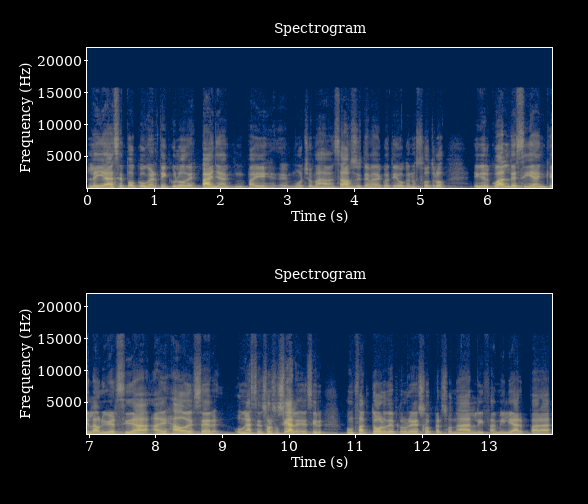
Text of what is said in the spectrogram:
leía hace poco un artículo de España, un país mucho más avanzado en su sistema educativo que nosotros, en el cual decían que la universidad ha dejado de ser un ascensor social, es decir, un factor de progreso personal y familiar para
